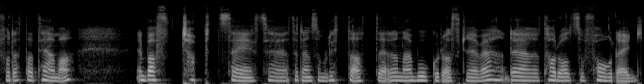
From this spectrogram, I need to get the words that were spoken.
for dette temaet. Jeg bare kjapt si til, til, den som lytter at denne boka du har skrevet, der tar du altså for deg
